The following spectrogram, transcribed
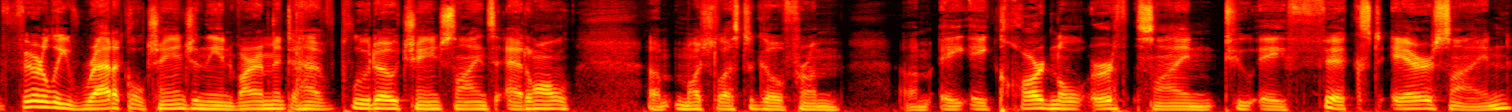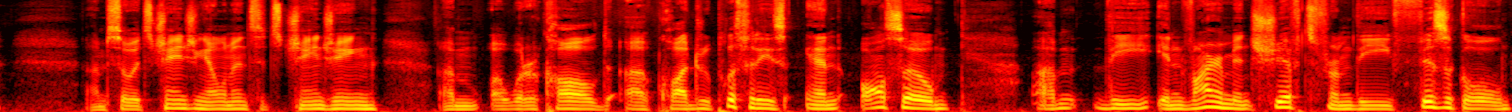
fairly radical change in the environment to have Pluto change signs at all, um, much less to go from um, a, a, cardinal Earth sign to a fixed air sign. Um, so it's changing elements, it's changing um, uh, what are called uh, quadruplicities, and also um, the environment shifts from the physical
